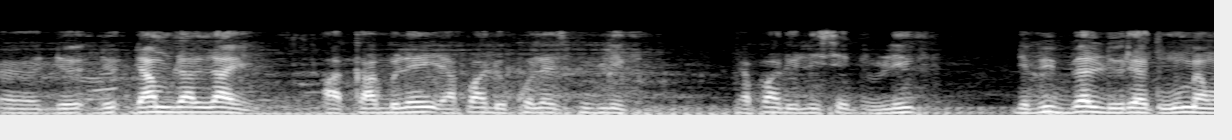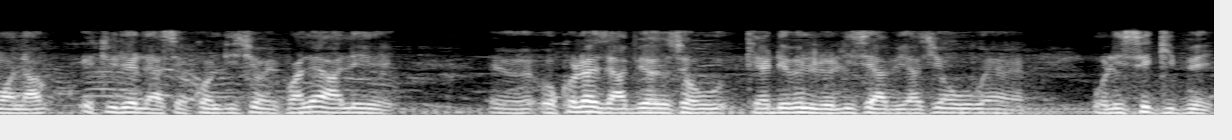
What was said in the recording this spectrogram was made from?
euh, d'Amdalaï à Kaboulé, il n'y a pas de collège public, il n'y a pas de lycée public. Depuis Belle Lurette, nous-mêmes, on a étudié dans ces conditions. Il fallait aller euh, au collège d'aviation qui est devenu le lycée d'aviation ou euh, au lycée Kipé.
